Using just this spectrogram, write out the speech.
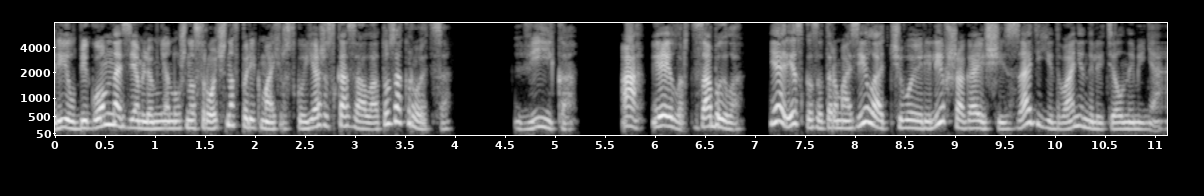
«Рил, бегом на землю, мне нужно срочно в парикмахерскую, я же сказала, а то закроется». «Вика!» «А, Эйлорд, забыла!» Я резко затормозила, отчего и релив, шагающий сзади, едва не налетел на меня.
